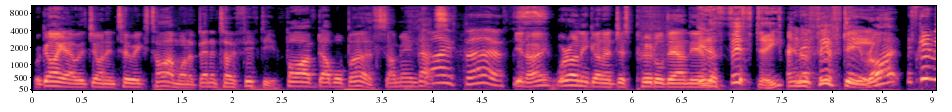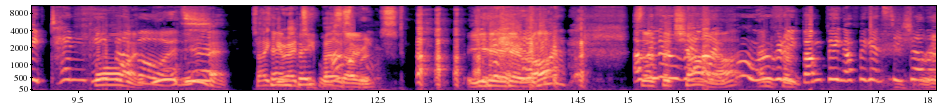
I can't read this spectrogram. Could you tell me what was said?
We're going out with John in two weeks' time on a Beneteau 50, five double berths. I mean, that's Five berths. you know, we're only going to just poodle down the In a 50, in a 50, right? It's going to be 10 people Five. aboard. Yeah, take 10 your people. So- yeah, right. I'm so a for little bit charter, like, oh, we're and going to be bumping up against each other. How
